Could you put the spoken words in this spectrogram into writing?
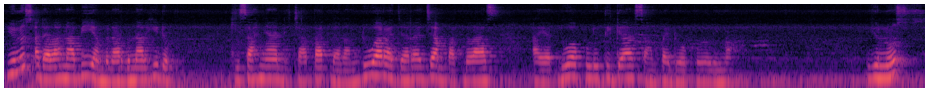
Yunus adalah nabi yang benar-benar hidup. Kisahnya dicatat dalam 2 Raja-Raja 14 ayat 23 sampai 25. Yunus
